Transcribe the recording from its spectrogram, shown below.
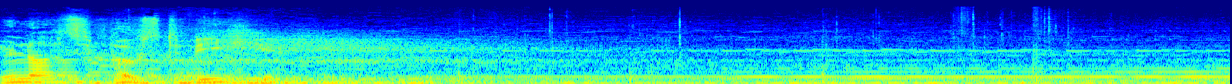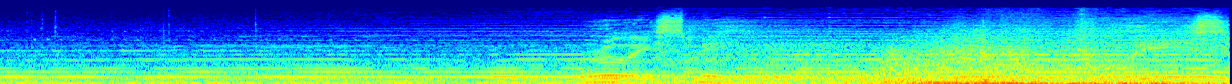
You're not supposed to be here. Release me. Please.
